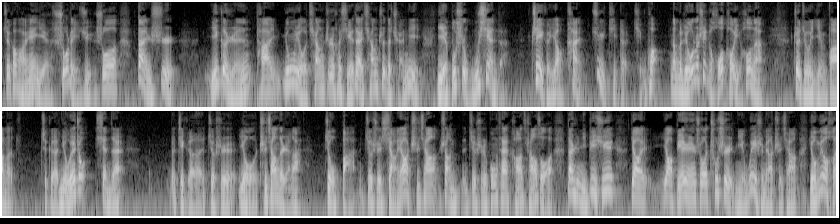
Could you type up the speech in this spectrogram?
最高法院也说了一句，说但是一个人他拥有枪支和携带枪支的权利也不是无限的，这个要看具体的情况。那么留了这个活口以后呢，这就引发了这个纽约州现在这个就是有持枪的人啊，就把就是想要持枪上就是公开场场所，但是你必须要要别人说出示你为什么要持枪，有没有合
